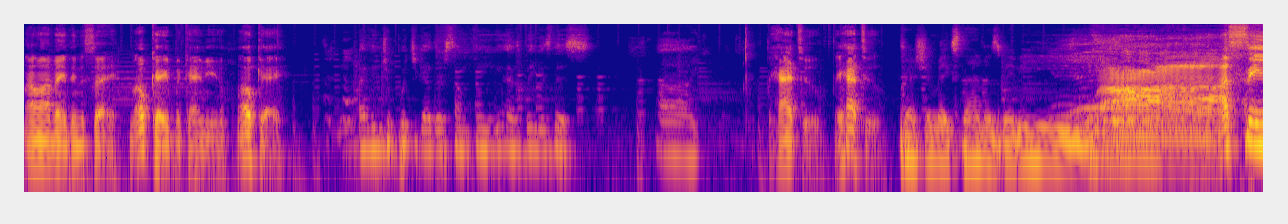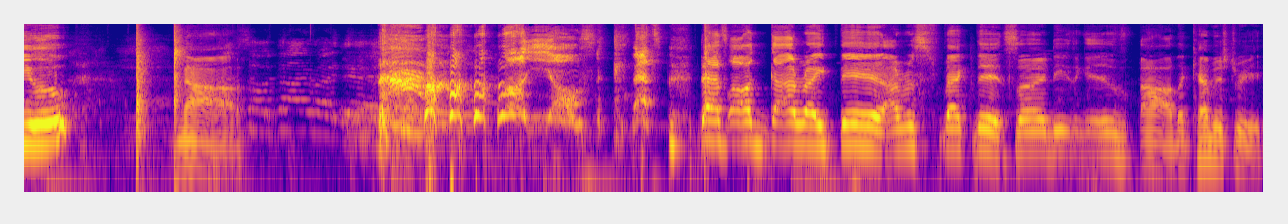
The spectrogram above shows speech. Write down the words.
I don't have anything to say. Okay, McKenny. Okay. Having to put together something as big as this. Uh, They had to. They had to. Pressure makes diamonds, baby. Ah. I see you. Nah. Yo, that's that's our guy right there. I respect it, son. These niggas, ah, the chemistry.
